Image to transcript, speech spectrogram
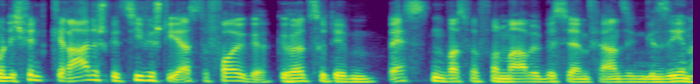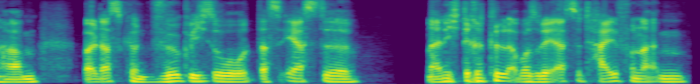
und ich finde gerade spezifisch die erste Folge gehört zu dem Besten, was wir von Marvel bisher im Fernsehen gesehen haben, weil das könnte wirklich so das erste, nein nicht Drittel, aber so der erste Teil von einem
